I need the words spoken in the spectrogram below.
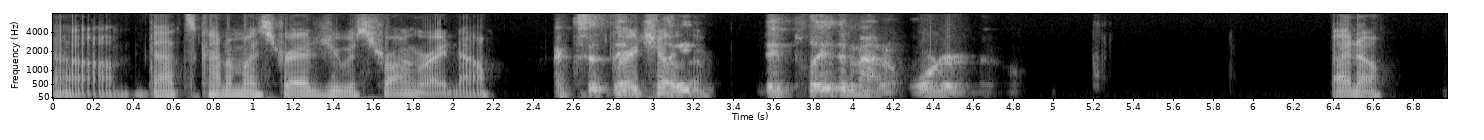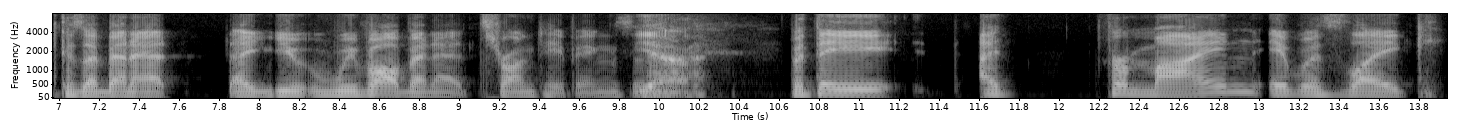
um, that's kind of my strategy with Strong right now. Except they Great show, play, though. they play them out of order though. I know because I've been at uh, you. We've all been at Strong tapings. and- Yeah. but they i for mine it was like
